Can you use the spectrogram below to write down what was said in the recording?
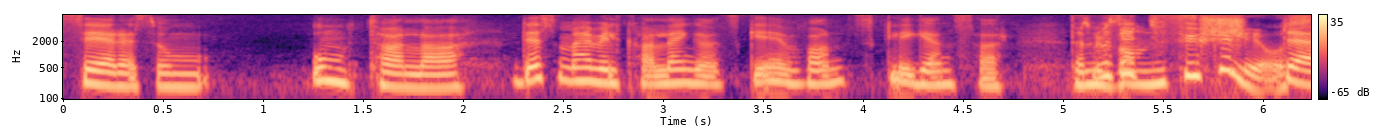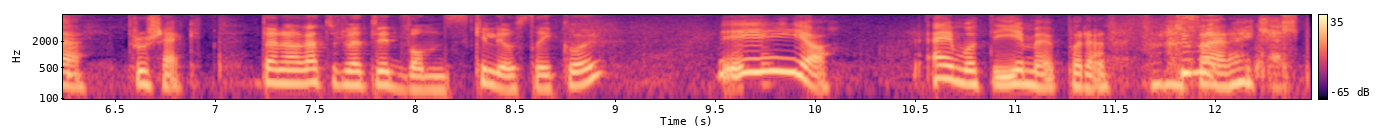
seere som omtaler det som jeg vil kalle en ganske vanskelig genser. Den som er er sitt første også. prosjekt. Den er rett og slett litt vanskelig å strikke òg. Eh, Ja. Jeg måtte gi meg på den, for å si det enkelt.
